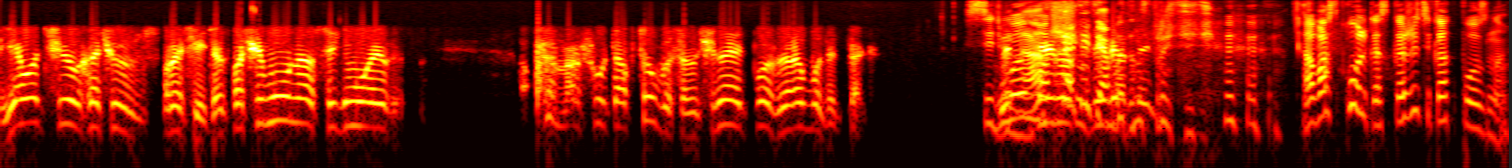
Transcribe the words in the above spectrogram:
Я вот что хочу спросить. Вот почему у нас седьмой маршрут автобуса начинает поздно работать так? Седьмой да, маршрут. хотите об этом спросить? А во сколько? Скажите, как поздно?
